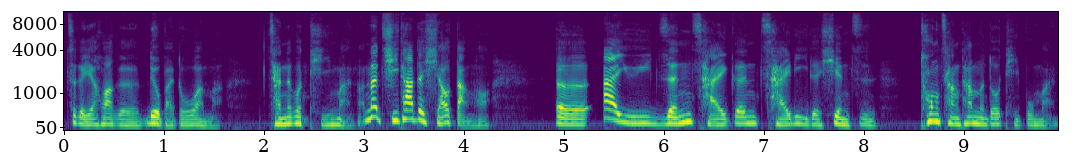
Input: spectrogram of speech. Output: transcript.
这个也要花个六百多万嘛，才能够提满。那其他的小党哈，呃，碍于人才跟财力的限制，通常他们都提不满。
